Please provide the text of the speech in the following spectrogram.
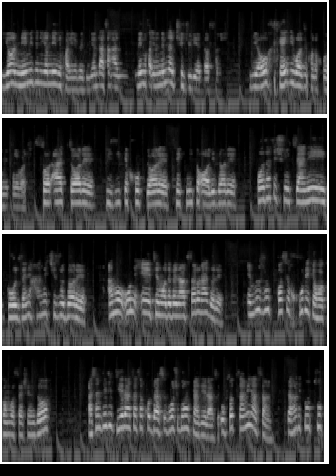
یا نمی‌دونی یا نمی‌خوای اینو بدونی. یا اصلا از نمی‌خوای اینو نمی‌دونم چه جوریه داستانش. لیاو خیلی بازیکن خوب می‌تونه باشه. سرعت داره فیزیک خوب داره تکنیک عالی داره. قدرت شوت زنی گل زنی همه چیز رو داره. اما اون اعتماد به نفسه رو نداره. امروز اون پاس خوبی که هاکان واسش انداخت اصلا دیدید یه لحظه اصلا خود دست باشو گم کرد یه لحظه. افتاد زمین اصلا. در حالی که اون توپ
